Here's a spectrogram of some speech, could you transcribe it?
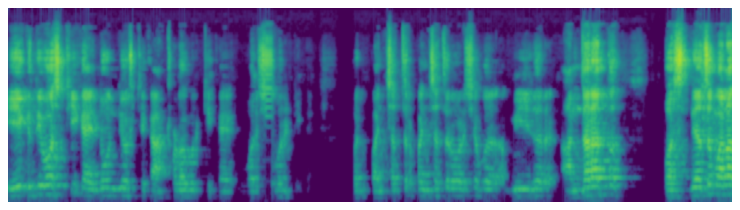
एक दिवस ठीक आहे दोन दिवस ठीक आहे आठवडाभर ठीक आहे वर्षभर ठीक आहे. पण पंच्याहत्तर पंच्याहत्तर वर्ष मी जर अंधारात बसण्याचं मला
